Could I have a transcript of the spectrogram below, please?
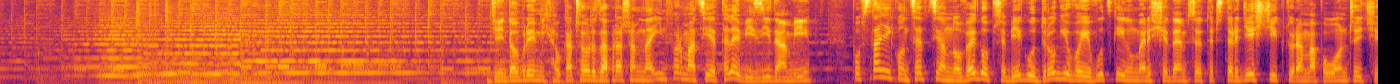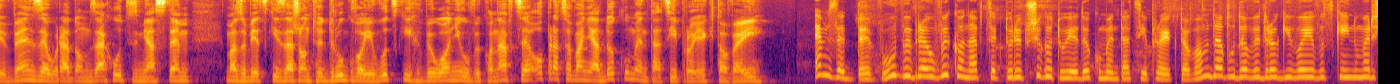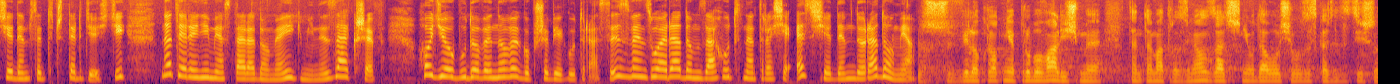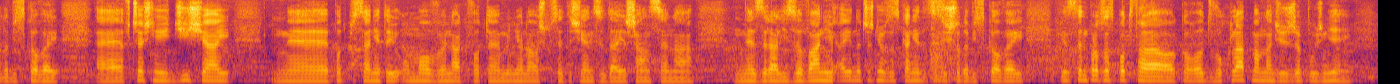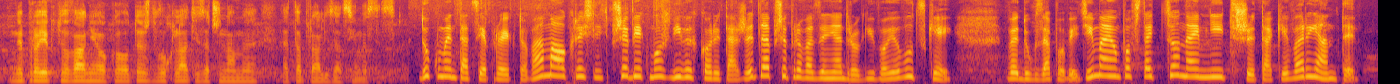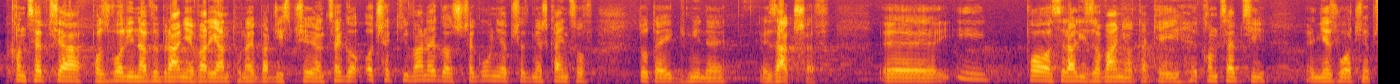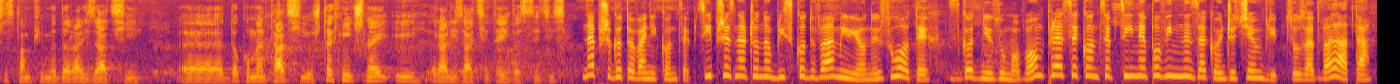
Dzień dobry, Michał Kaczor, zapraszam na informacje telewizji Dami. Powstanie koncepcja nowego przebiegu drogi wojewódzkiej nr 740, która ma połączyć węzeł Radom Zachód z miastem. Mazowiecki Zarząd Dróg Wojewódzkich wyłonił wykonawcę opracowania dokumentacji projektowej. MZDW wybrał wykonawcę, który przygotuje dokumentację projektową dla budowy drogi wojewódzkiej nr 740 na terenie miasta Radomia i gminy Zakrzew. Chodzi o budowę nowego przebiegu trasy z węzła Radom Zachód na trasie S7 do Radomia. Już wielokrotnie próbowaliśmy ten temat rozwiązać, nie udało się uzyskać decyzji środowiskowej e, wcześniej. Dzisiaj e, podpisanie tej umowy na kwotę 1 800 tysięcy daje szansę na e, zrealizowanie, a jednocześnie uzyskanie decyzji środowiskowej, więc ten proces potrwa około dwóch lat. Mam nadzieję, że później projektowanie około też dwóch lat i zaczynamy etap realizacji inwestycji. Dokumentacja projektowa ma określić przebieg możliwych korytarzy dla przeprowadzenia drogi wojewódzkiej. Według zapowiedzi mają powstać co najmniej trzy takie warianty. Koncepcja pozwoli na wybranie wariantu najbardziej sprzyjającego, oczekiwanego szczególnie przez mieszkańców tutaj gminy Zakrzew. Yy, I po zrealizowaniu takiej koncepcji niezwłocznie przystąpimy do realizacji e, dokumentacji już technicznej i realizacji tej inwestycji. Na przygotowanie koncepcji przeznaczono blisko 2 miliony złotych. Zgodnie z umową prace koncepcyjne powinny zakończyć się w lipcu za dwa lata.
